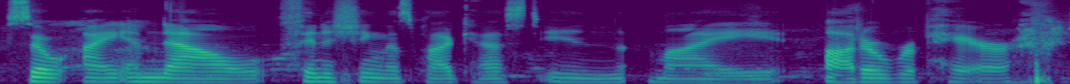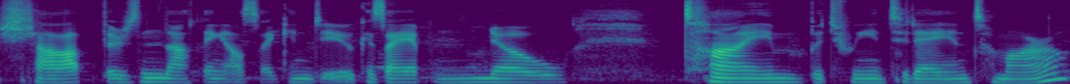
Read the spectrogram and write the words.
So I am now finishing this podcast in my auto repair shop. There's nothing else I can do because I have no time between today and tomorrow.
